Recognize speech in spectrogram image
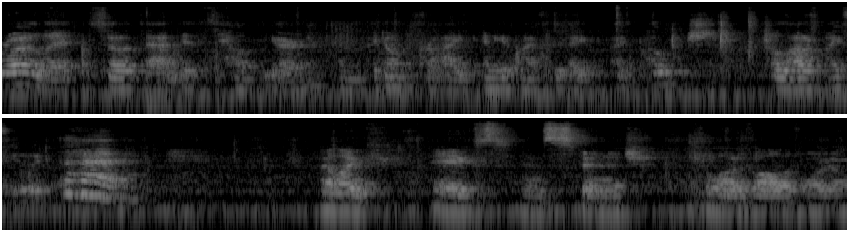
broil it so that it's healthier and I don't fry any of my food. I, I poach a lot of my food. I like eggs and spinach a lot of olive oil.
